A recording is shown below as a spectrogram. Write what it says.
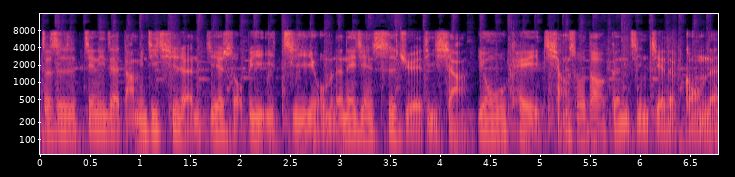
这是建立在打鸣机器人、机械手臂以及我们的内建视觉底下，用户可以享受到更进阶的功能。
